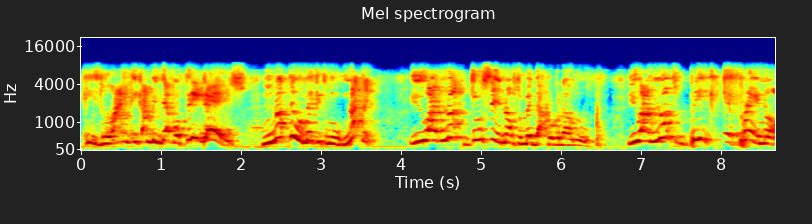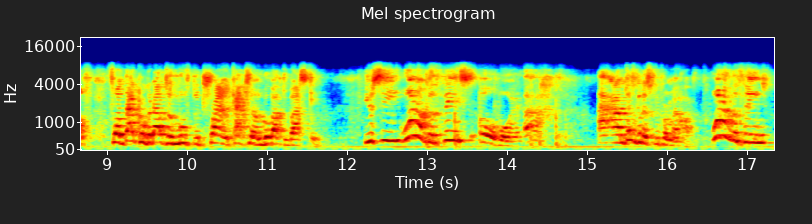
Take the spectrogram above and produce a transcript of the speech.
He's lying. He can be there for three days. Nothing will make it move. Nothing. You are not juicy enough to make that crocodile move. You are not big a prey enough for that crocodile to move to try and catch you and go back to basking. You see, one of the things, oh boy, ah, I, I'm just going to speak from my heart. One of the things,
